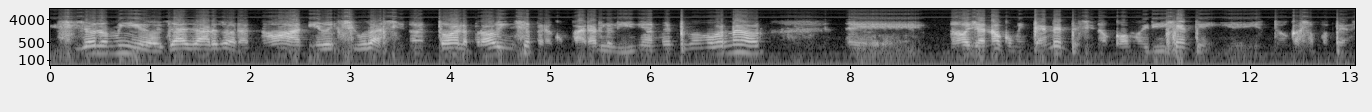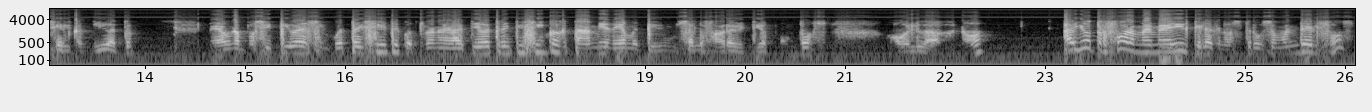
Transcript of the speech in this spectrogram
Y si yo lo mido ya ya ahora, no a nivel ciudad, sino en toda la provincia, para compararlo linealmente con gobernador, eh, no ya no como intendente, sino como dirigente y, en todo caso potencial candidato, me da una positiva de 57 contra una negativa de 35, que también digamos, tiene un saldo favorable de 22 puntos holgado, ¿no? Hay otra forma de medir, que es la que nosotros usamos en Delfos,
